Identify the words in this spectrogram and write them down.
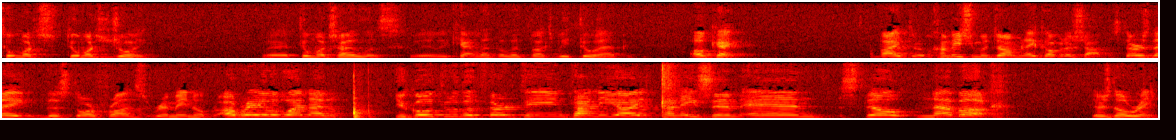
too much too much joy. Uh, too much highlas. We, we, can't let the Litvaks be too happy. Okay. Thursday, the storefronts remain open. You go through the 13 Taniyai, Tanesim, and still Nebuch. There's no rain.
